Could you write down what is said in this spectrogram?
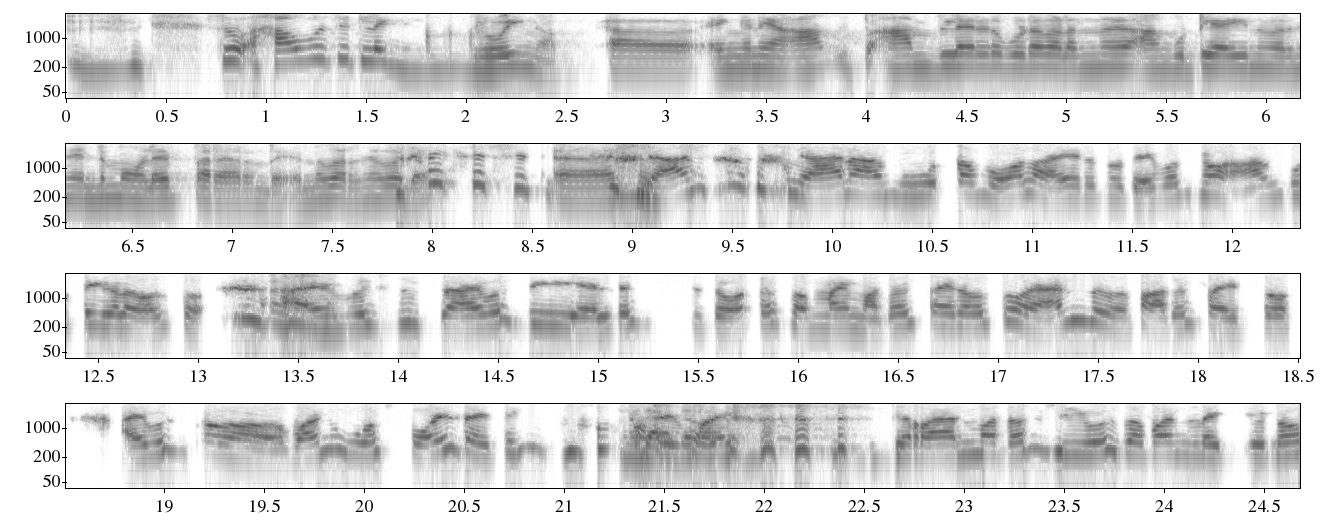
so how was it like growing up? എങ്ങനെയാ? ആമ്പിള്ളേരുടെ കൂടെ വളർന്ന് ആൺകുട്ടിയായി എന്ന് പറഞ്ഞ എന്റെ മോളെ പറയാറുണ്ട്. എന്ന് പറഞ്ഞ പോലെ ഞാൻ ഞാൻ ആ മൂത്ത മോളായിരുന്നു. ദൈ വാസ് നോ ആൺകുട്ടികൾ also I was I was the eldest daughter from my mother side also and father side so I was one who was spoiled I think my grandmother she was the one like you know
